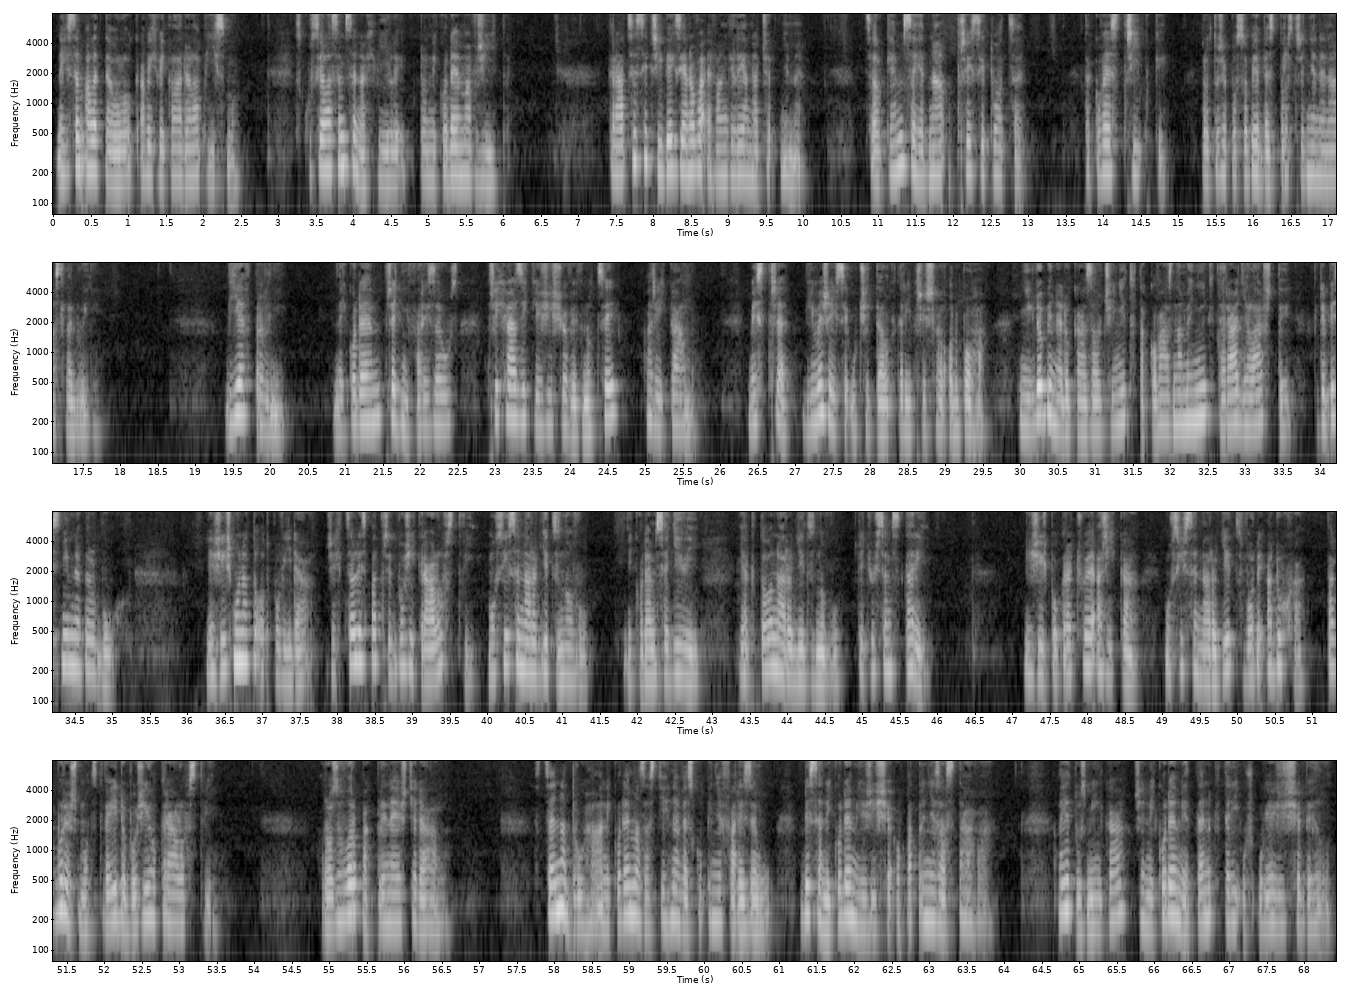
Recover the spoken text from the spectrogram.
Nejsem ale teolog, abych vykládala písmo. Zkusila jsem se na chvíli do Nikodéma vžít. Krátce si příběh z Janova Evangelia načetněme. Celkem se jedná o tři situace. Takové střípky, protože po sobě bezprostředně nenásledují. Výjev první. Nikodém, přední farizeus, přichází k Ježíšovi v noci a říká mu. Mistře, víme, že jsi učitel, který přišel od Boha. Nikdo by nedokázal činit taková znamení, která děláš ty, kdyby s ním nebyl Bůh. Ježíš mu na to odpovídá, že chce-li spatřit Boží království, musí se narodit znovu. Nikodem se diví, jak to narodit znovu, vždyť už jsem starý. Ježíš pokračuje a říká, musíš se narodit z vody a ducha, pak budeš moct vejít do Božího království. Rozhovor pak plyne ještě dál. Scéna druhá Nikodéma zastihne ve skupině farizeů, kdy se Nikodém Ježíše opatrně zastává. A je tu zmínka, že Nikodém je ten, který už u Ježíše byl.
